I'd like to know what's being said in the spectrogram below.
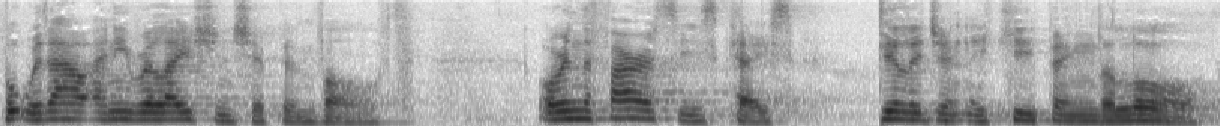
but without any relationship involved. Or in the Pharisees' case, diligently keeping the law,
